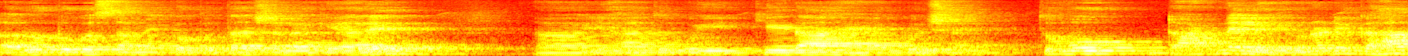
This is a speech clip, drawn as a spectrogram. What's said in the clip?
और रूप गोस्वामी को पता चला कि अरे यहाँ तो कोई कीड़ा है कुछ है। तो वो डांटने लगे। उन्होंने कहा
